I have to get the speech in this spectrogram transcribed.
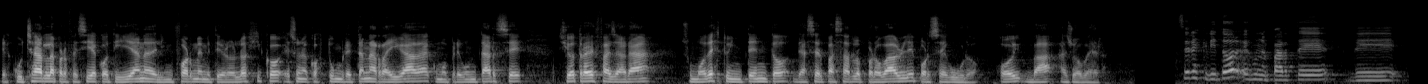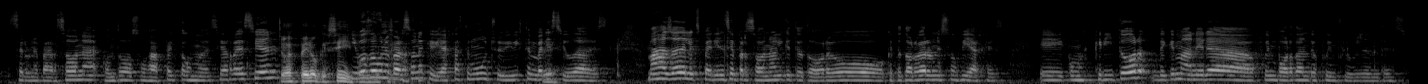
Escuchar la profecía cotidiana del informe meteorológico es una costumbre tan arraigada como preguntarse si otra vez fallará su modesto intento de hacer pasar lo probable por seguro. Hoy va a llover. Ser escritor es una parte de ser una persona con todos sus aspectos, como decías recién. Yo espero que sí. Y vos sos una persona que viajaste mucho y viviste en varias Sí. ciudades. Más allá de la experiencia personal que te, otorgó, que te otorgaron esos viajes, eh, como escritor, ¿de qué manera fue importante o fue influyente eso?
